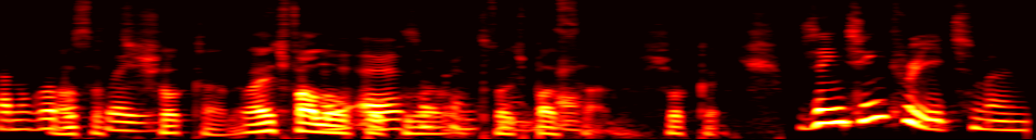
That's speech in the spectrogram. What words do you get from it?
Tá no Nossa, Globoplay. chocando. A gente falou um É- é pouco no chocante episódio mesmo, é. passado. Chocante. Gente, em Treatment.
